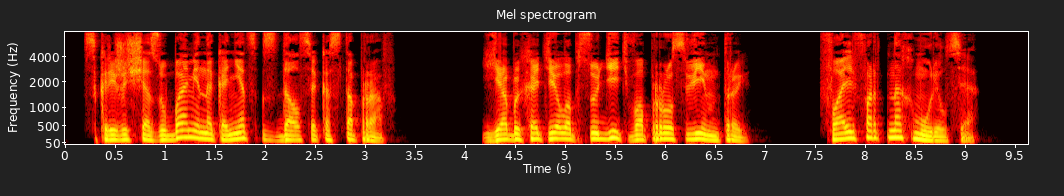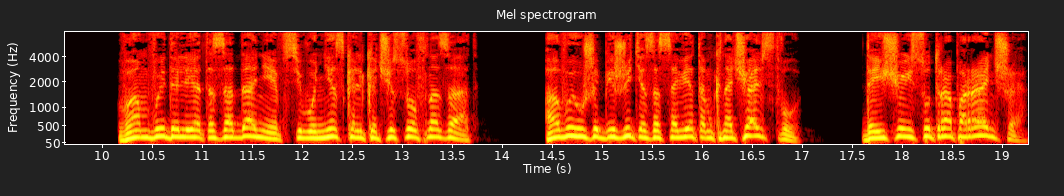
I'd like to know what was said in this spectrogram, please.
— скрежеща зубами, наконец сдался Костоправ. «Я бы хотел обсудить вопрос Винтры». Фальфорд нахмурился. «Вам выдали это задание всего несколько часов назад, а вы уже бежите за советом к начальству? Да еще и с утра пораньше.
